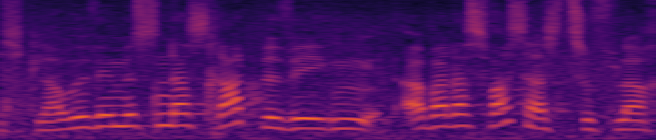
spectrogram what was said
Ich glaube, wir müssen das Rad bewegen, aber das Wasser ist zu flach.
